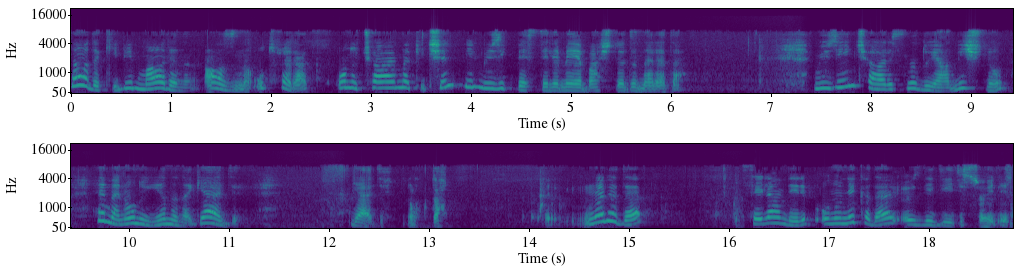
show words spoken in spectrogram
dağdaki bir mağaranın ağzına oturarak onu çağırmak için bir müzik bestelemeye başladı Narada. Müziğin çağrısını duyan Vishnu hemen onun yanına geldi. Geldi. Nokta. Ee, Narada selam verip onu ne kadar özlediğini söyledi.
